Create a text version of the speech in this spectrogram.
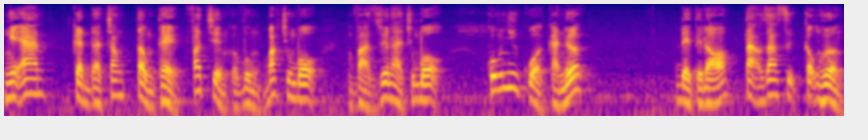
Nghệ An cần đặt trong tổng thể phát triển của vùng Bắc Trung Bộ và Duyên Hải Trung Bộ, cũng như của cả nước, để từ đó tạo ra sự cộng hưởng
